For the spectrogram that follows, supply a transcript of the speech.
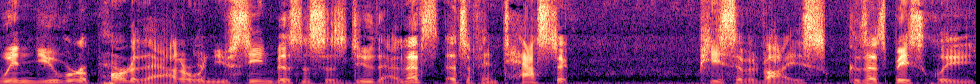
when you were a part of that or when you've seen businesses do that, and that's, that's a fantastic piece of advice because that's basically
